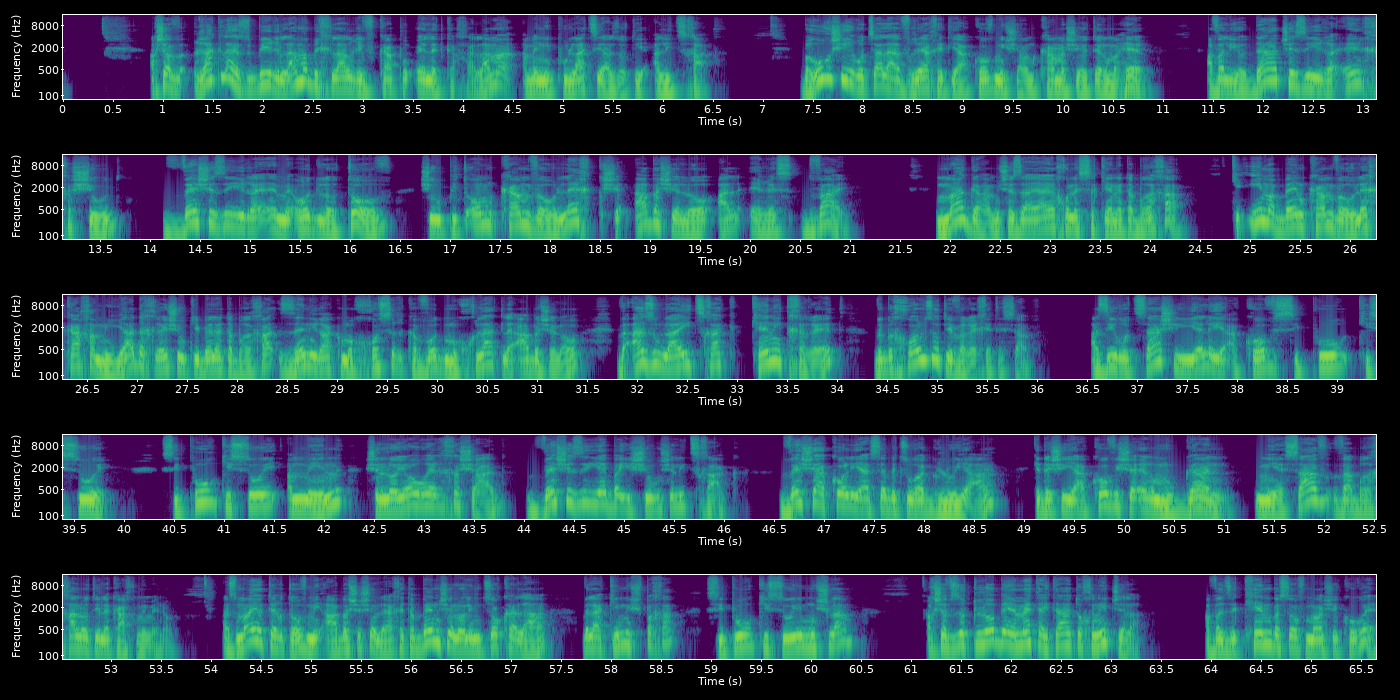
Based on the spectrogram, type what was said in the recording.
עכשיו, רק להסביר למה בכלל רבקה פועלת ככה, למה המניפולציה הזאת היא על יצחק. ברור שהיא רוצה להבריח את יעקב משם כמה שיותר מהר, אבל היא יודעת שזה ייראה חשוד, ושזה ייראה מאוד לא טוב, שהוא פתאום קם והולך כשאבא שלו על ערש דווי. מה גם שזה היה יכול לסכן את הברכה. כי אם הבן קם והולך ככה מיד אחרי שהוא קיבל את הברכה, זה נראה כמו חוסר כבוד מוחלט לאבא שלו, ואז אולי יצחק כן יתחרט, ובכל זאת יברך את עשיו. אז היא רוצה שיהיה ליעקב סיפור כיסוי. סיפור כיסוי אמין, שלא יעורר חשד, ושזה יהיה באישור של יצחק, ושהכל ייעשה בצורה גלויה, כדי שיעקב יישאר מוגן מעשיו, והברכה לא תילקח ממנו. אז מה יותר טוב מאבא ששולח את הבן שלו למצוא כלה ולהקים משפחה? סיפור כיסוי מושלם. עכשיו זאת לא באמת הייתה התוכנית שלה, אבל זה כן בסוף מה שקורה.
